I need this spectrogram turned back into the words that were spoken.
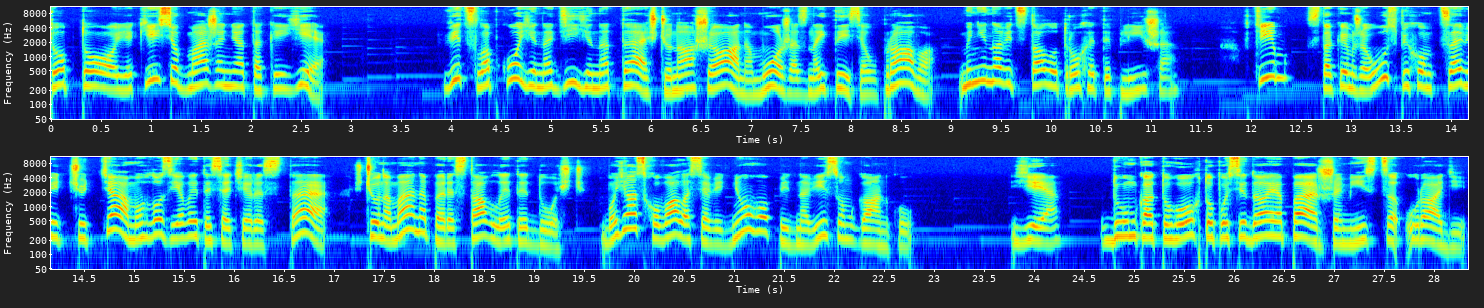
Тобто якісь обмеження таки є. Від слабкої надії на те, що наша Анна може знайтися управа, мені навіть стало трохи тепліше. Втім, з таким же успіхом це відчуття могло з'явитися через те, що на мене перестав лити дощ, бо я сховалася від нього під навісом ганку. Є думка того, хто посідає перше місце у раді.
